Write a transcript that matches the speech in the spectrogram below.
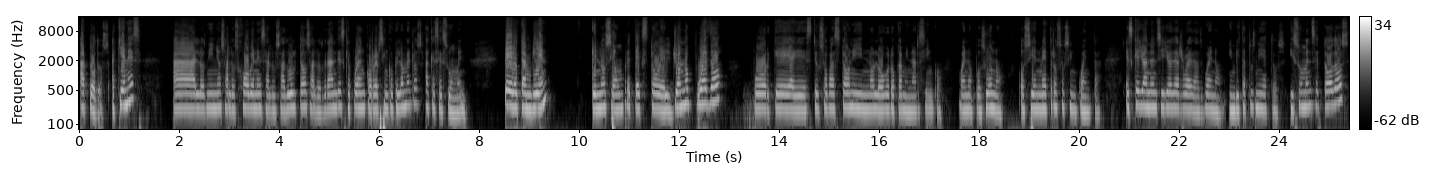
a todos. ¿A quiénes? A los niños, a los jóvenes, a los adultos, a los grandes que pueden correr cinco kilómetros, a que se sumen. Pero también que no sea un pretexto el yo no puedo porque este uso bastón y no logro caminar cinco. Bueno, pues uno, o cien metros o cincuenta. Es que yo ando en silla de ruedas. Bueno, invita a tus nietos y súmense todos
